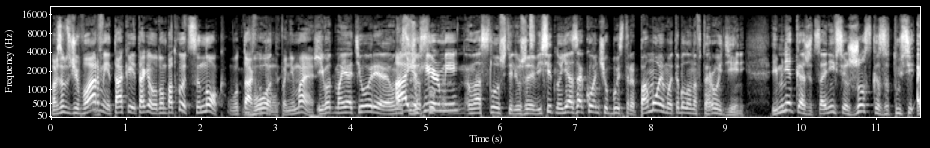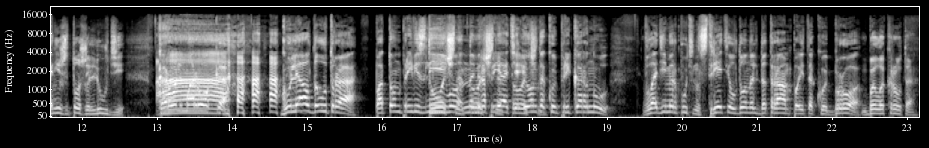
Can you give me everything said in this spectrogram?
Во всяком случае, в армии так и так, вот он подходит, сынок, вот так вот, понимаешь? И вот моя теория, у нас, уже слу... у нас слушатель уже висит, но я закончу быстро. По-моему, это было на второй день. И мне кажется, они все жестко затуси, они же тоже люди. Король а. Марокко гулял до утра, потом привезли его на мероприятие, и он такой прикорнул. Владимир Путин встретил Дональда Трампа и такой, бро. Было круто.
